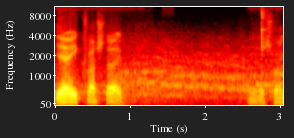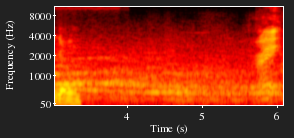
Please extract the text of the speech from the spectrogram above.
Yeah, he crashed out. Yeah, let's try and get him. Alright,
